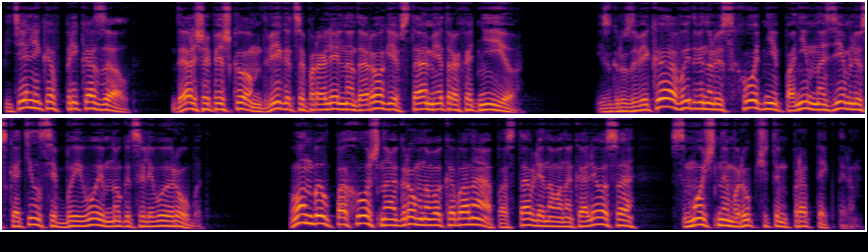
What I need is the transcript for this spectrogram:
Петельников приказал «Дальше пешком, двигаться параллельно дороге в ста метрах от нее». Из грузовика выдвинули сходни, по ним на землю скатился боевой многоцелевой робот. Он был похож на огромного кабана, поставленного на колеса с мощным рубчатым протектором.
